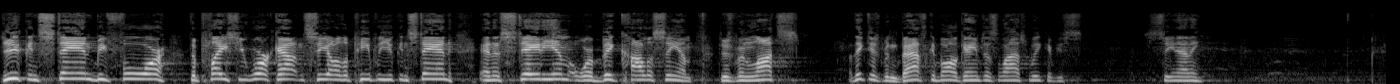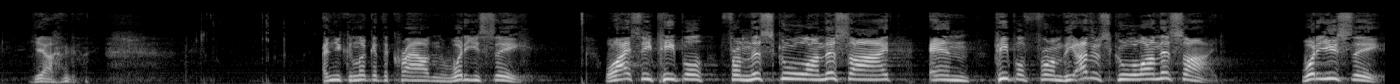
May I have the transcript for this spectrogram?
You can stand before the place you work out and see all the people. You can stand in a stadium or a big coliseum. There's been lots I think there's been basketball games this last week. Have you seen any? Yeah. and you can look at the crowd and what do you see? Well, I see people from this school on this side and people from the other school on this side. What do you see?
